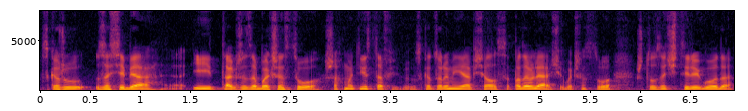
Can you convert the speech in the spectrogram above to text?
скажу за себя и также за большинство шахматистов, с которыми я общался, подавляющее большинство, что за 4 года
